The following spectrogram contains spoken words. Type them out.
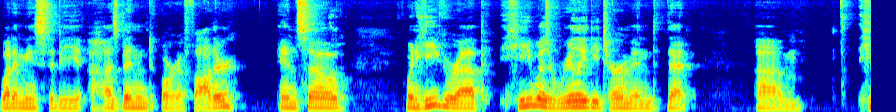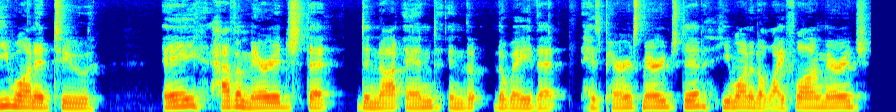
what it means to be a husband or a father. And so when he grew up, he was really determined that um, he wanted to a have a marriage that did not end in the, the way that his parents' marriage did. He wanted a lifelong marriage.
